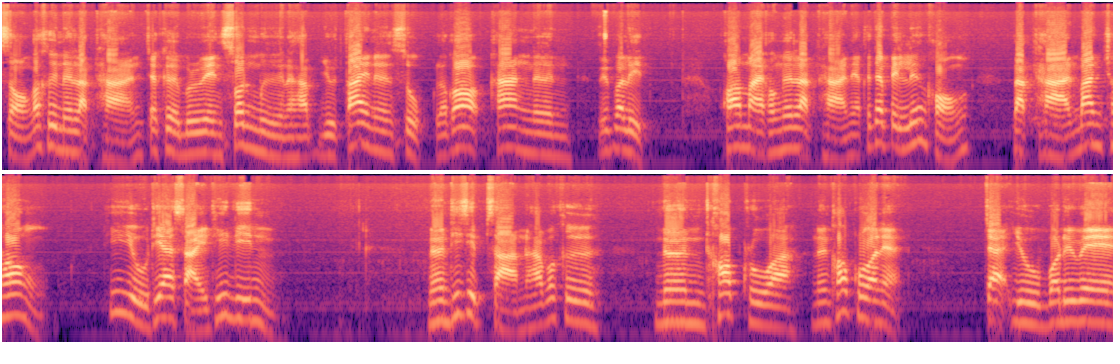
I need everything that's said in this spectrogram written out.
12 ก็คือเนินหลักฐานจะเกิดบริเวณส้นมือนะครับ อยู่ใต้เนินสุขแล้วก็ข้างเนินวิปริต ความหมายของเนินหลักฐานเนี่ยก็จะเป็นเรื่องของหลักฐานบ้านช่อง ที่อยู่ที่อาศัยที่ดิน เนินที่ 13 นะครับก็คือ เนินครอบครัว เนินครอบครัวเนี่ยจะอยู่บริเวณ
